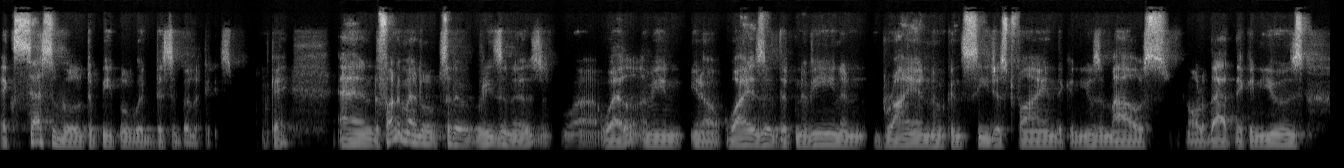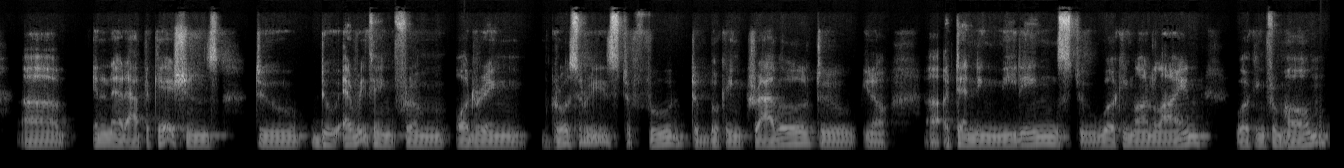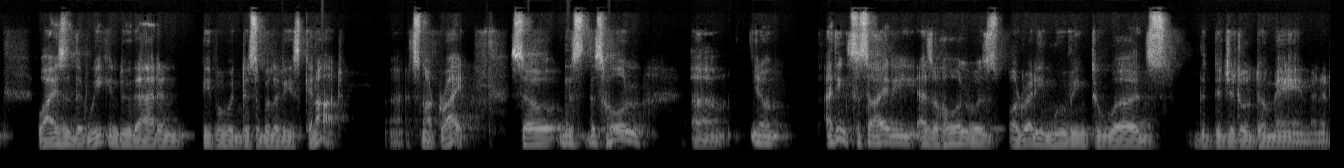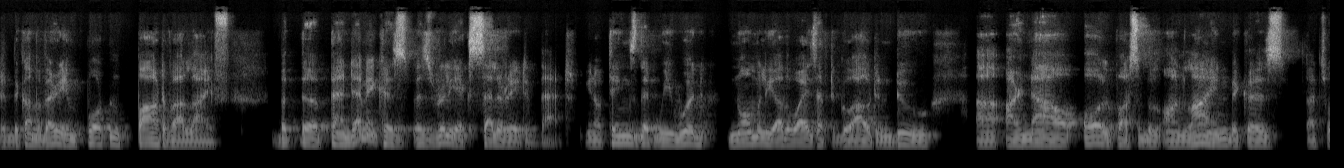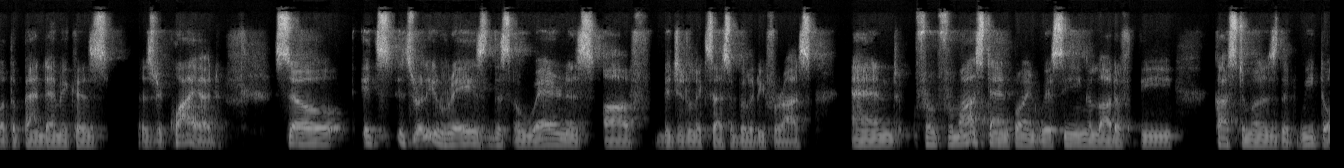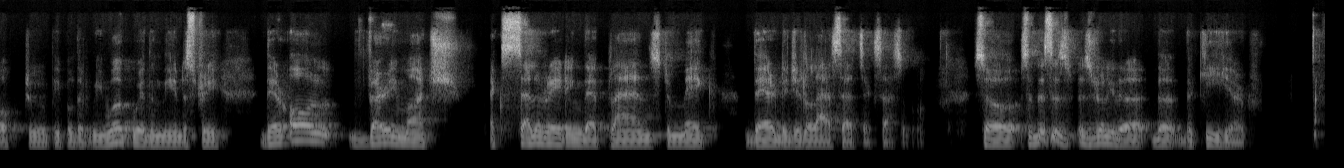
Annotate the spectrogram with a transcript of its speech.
accessible to people with disabilities. Okay. And the fundamental sort of reason is uh, well, I mean, you know, why is it that Navin and Brian, who can see just fine, they can use a mouse all of that, they can use uh, internet applications, to do everything from ordering groceries to food to booking travel to you know uh, attending meetings to working online working from home. Why is it that we can do that and people with disabilities cannot? Uh, it's not right. So this this whole um, you know i think society as a whole was already moving towards the digital domain and it had become a very important part of our life but the pandemic has has really accelerated that. You know things that we would normally otherwise have to go out and do uh, are now all possible online because that's what the pandemic has has required. So it's it's really raised this awareness of digital accessibility for us. And from from our standpoint we're seeing a lot of the customers that we talk to people that we work with in the industry they're all very much accelerating their plans to make their digital assets accessible. So, so this is, is really the, the, the key here.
